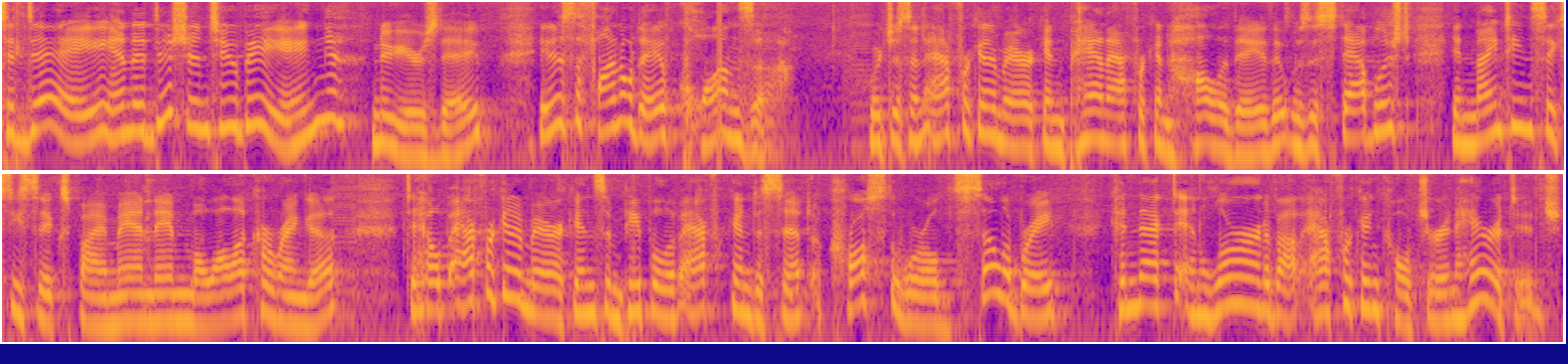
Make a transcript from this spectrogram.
Today, in addition to being New Year's Day, it is the final day of Kwanzaa which is an African American Pan African holiday that was established in 1966 by a man named Maulana Karenga to help African Americans and people of African descent across the world celebrate, connect, and learn about African culture and heritage.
